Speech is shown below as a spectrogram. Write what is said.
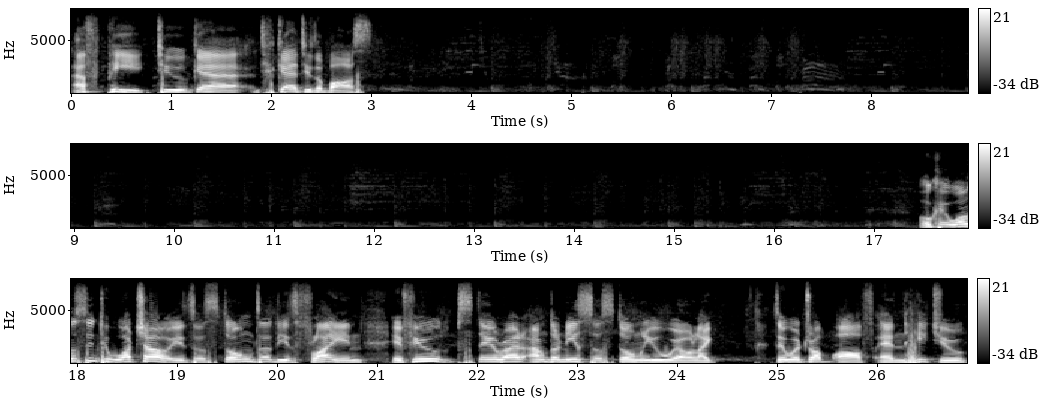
FP to get to get to the boss. Okay, one thing to watch out is the stone that is flying. If you stay right underneath the stone, you will like, they will drop off and hit you.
